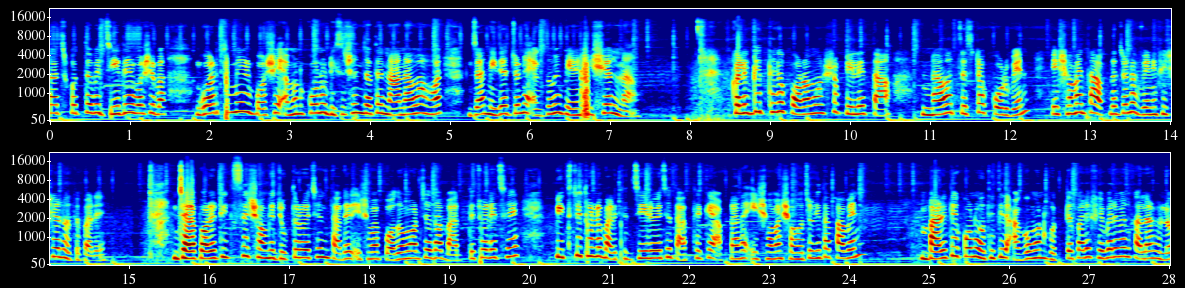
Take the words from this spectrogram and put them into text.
কাজ করতে হবে, জেদের বসে বা গোয়ার তুমির বসে এমন কোনো ডিসিশন যাতে না নেওয়া হয় যা নিজের জন্য একদমই বেনিফিশিয়াল না। কলিগদের থেকে পরামর্শ পেলে তা নেওয়ার চেষ্টা করবেন, এই সময় তা আপনার জন্য বেনিফিশিয়াল হতে পারে। যারা পলিটিক্সের সঙ্গে যুক্ত রয়েছেন, তাদের এই সময় পদমর্যাদা বাড়তে চলেছে। পিতৃতুল্য বাড়িতে যে রয়েছে, তার থেকে আপনারা এই সময় সহযোগিতা পাবেন। বাড়িতে কোনো অতিথির আগমন ঘটতে পারে। ফেভারেবল কালার হলো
